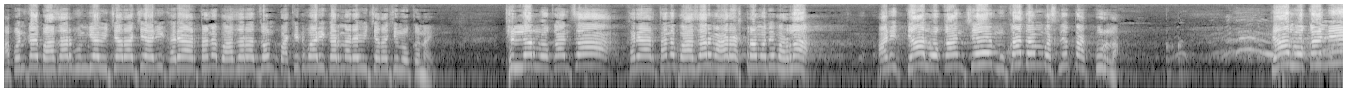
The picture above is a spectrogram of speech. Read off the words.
आपण काय बाजार भुंग्या विचाराचे आणि खऱ्या अर्थानं बाजारात जाऊन पाकिटमारी करणाऱ्या विचाराची लोक नाही. थिल्लर लोकांचा खऱ्या अर्थानं बाजार महाराष्ट्रामध्ये भरला आणि त्या लोकांचे मुकादम बसले नागपूरला त्या लोकांनी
